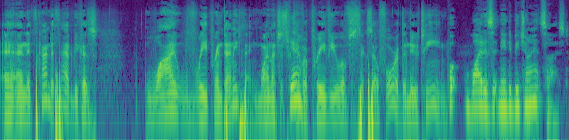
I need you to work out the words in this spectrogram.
and, and it's kind of sad because why reprint anything? Why not just Yeah. give a preview of 604, the new team? But why does it need to be giant sized?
